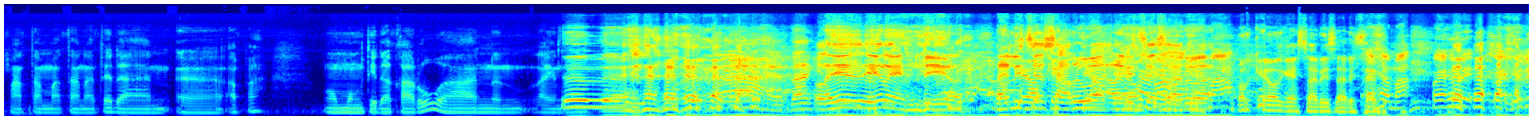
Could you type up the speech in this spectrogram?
mata-mata nate dan eh, apa ngomong tidak karuan dan lain Lain ieu lain deal. Lain di Oke, oke, Cesarua, oke, lain di. Cesarua. Oke oke sorry sorry sorry. sama PHB, PHB.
